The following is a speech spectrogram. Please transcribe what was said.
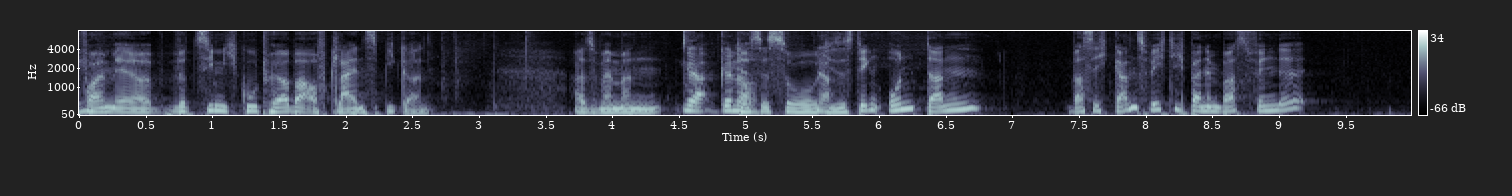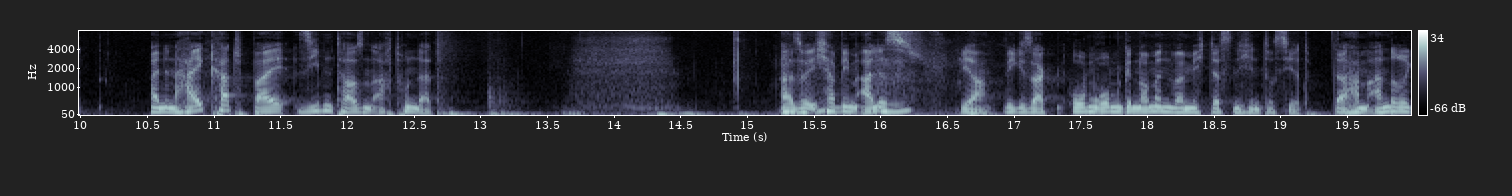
Vor allem, er wird ziemlich gut hörbar auf kleinen Speakern. Also wenn man, ja, genau. das ist so Ja. dieses Ding. Und dann, was ich ganz wichtig bei einem Bass finde, einen High-Cut bei 7800. Also ich habe ihm alles, ja, wie gesagt, obenrum genommen, weil mich das nicht interessiert. Da haben andere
